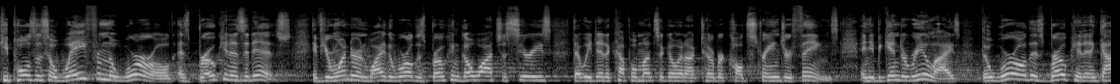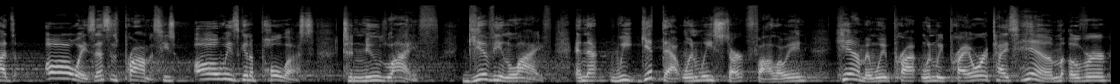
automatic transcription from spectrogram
He pulls us away from the world as broken as it is. If you're wondering why the world is broken, go watch a series that we did a couple months ago in October called Stranger Things. And you begin to realize the world is broken and God's always, that's his promise, he's always going to pull us to new life giving life. And that we get that when we start following Him and we when we prioritize Him over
